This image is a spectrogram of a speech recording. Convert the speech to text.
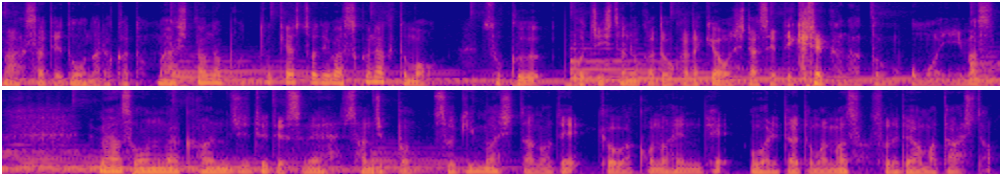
まあさてどうなるかと。まあ明日のポッドキャストでは少なくとも即ポチしたのかどうかだけはお知らせできるかなと思います。まあそんな感じでですね、30分過ぎましたので、今日はこの辺で終わりたいと思います。それではまた明日。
